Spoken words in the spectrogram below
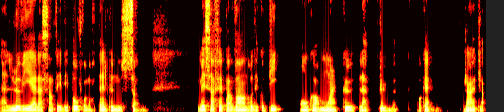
un levier à la santé des pauvres mortels que nous sommes. Mais ça fait pas vendre des copies, encore moins que la pub. Ok? J'arrête là.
